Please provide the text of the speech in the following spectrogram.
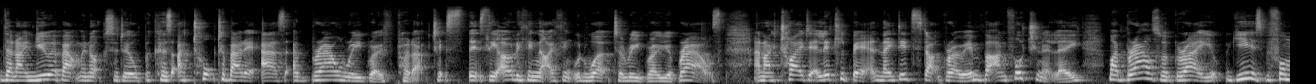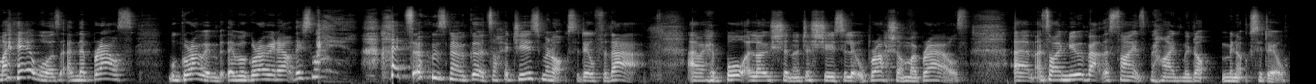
that I knew about minoxidil because I talked about it as a brow regrowth product. It's, it's the only thing that I think would work to regrow your brows. And I tried it a little bit and they did start growing, but unfortunately my brows were grey years before my hair was and the brows were growing, but they were growing out this way. so it was no good. So I had used minoxidil for that. And I had bought a lotion and just used a little brush on my brows. Um, and so I knew about the science behind minoxidil.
